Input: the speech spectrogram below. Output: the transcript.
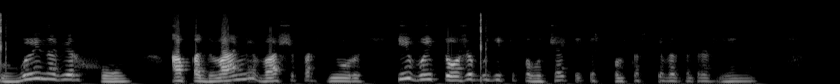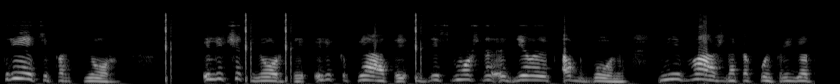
вы наверху, а под вами ваши партнеры. И вы тоже будете получать эти спонсорские вознаграждения. Третий партнер или четвертый, или пятый. Здесь можно э, делают обгоны. Неважно, какой придет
